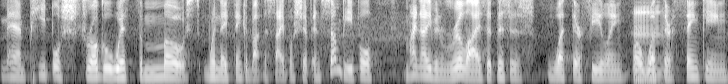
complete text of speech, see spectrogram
man people struggle with the most when they think about discipleship and some people might not even realize that this is what they're feeling or Hmm. what they're thinking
